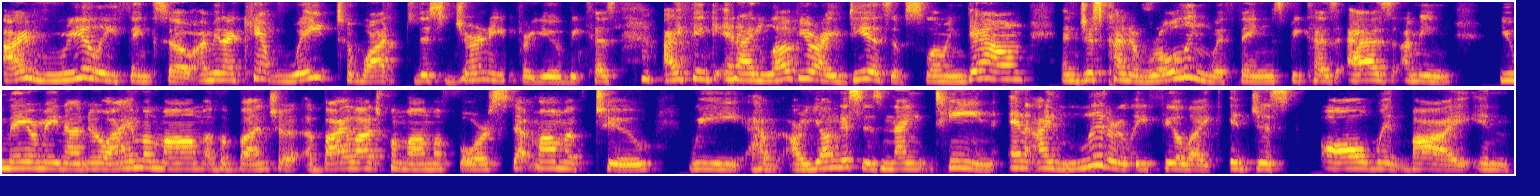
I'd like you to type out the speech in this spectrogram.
I really think so. I mean, I can't wait to watch this journey for you because I think, and I love your ideas of slowing down and just kind of rolling with things because, as I mean, you may or may not know, I am a mom of a bunch, a, a biological mom of four, stepmom of two. We have our youngest is 19. And I literally feel like it just all went by in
